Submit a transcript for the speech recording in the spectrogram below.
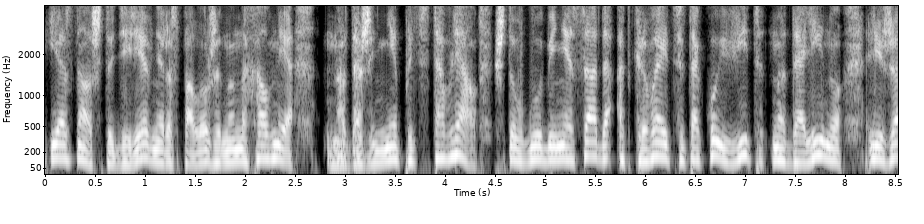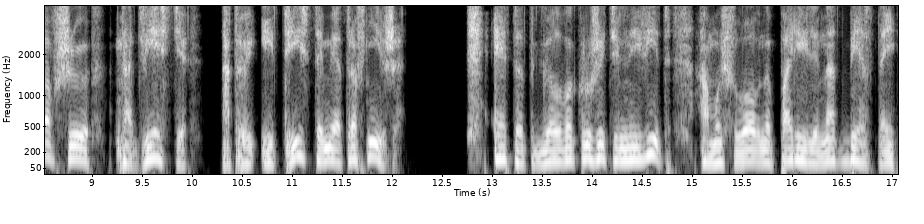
Я знал, что деревня расположена на холме, но даже не представлял, что в глубине сада открывается такой вид на долину, лежавшую на 200, а то и 300 метров ниже. Этот головокружительный вид, а мы словно парили над бездной,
